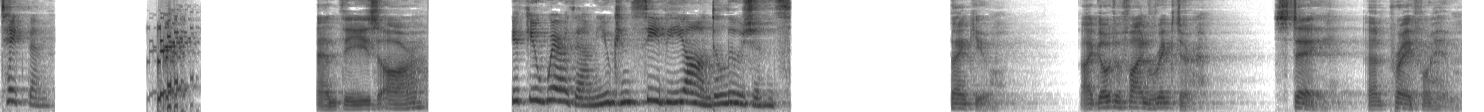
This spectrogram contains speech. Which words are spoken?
Take them. And these are? If you wear them, you can see beyond illusions. Thank you. I go to find Richter. Stay and pray for him.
